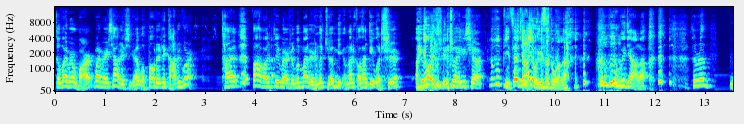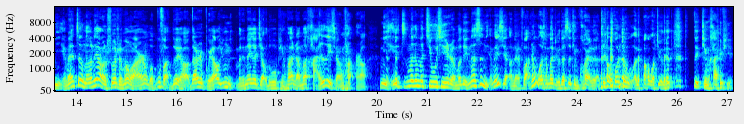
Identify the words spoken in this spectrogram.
搁外边玩，外边下着雪，我抱着这嘎吱罐儿，他爸爸这边什么卖点什么卷饼，卖点烤炭给我吃，哎呦我去，转一圈儿，那不比在家有意思多了？回家了。他说：“你们正能量说什么玩意儿，我不反对哈，但是不要用你们的那个角度评判咱们孩子的想法啊。你他妈他妈揪心什么的，那是你们想的。反正我他妈觉得是挺快乐。这要换成我的话，我觉得这挺 happy。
